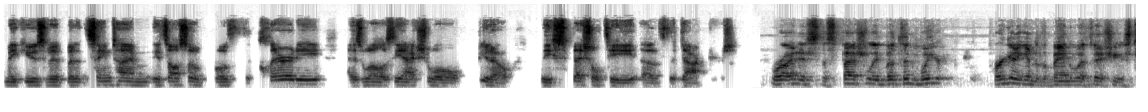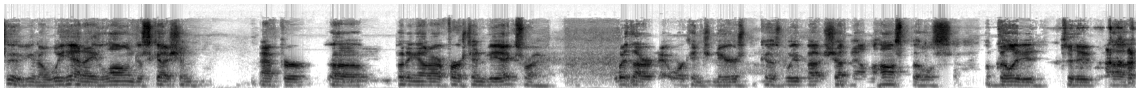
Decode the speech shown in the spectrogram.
make use of it. But at the same time, it's also both the clarity as well as the actual, you know, the specialty of the doctors. Right, it's the specialty, but then we're we're getting into the bandwidth issues too. You know, we had a long discussion after uh, putting out our first NVX room with our network engineers because we about shut down the hospital's ability to uh,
